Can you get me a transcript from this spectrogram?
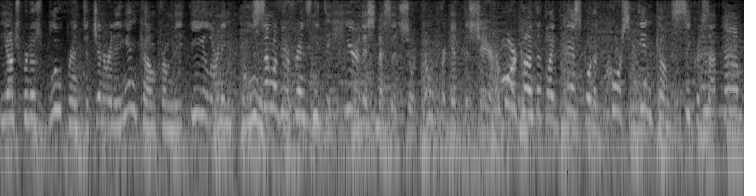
the entrepreneur's blueprint to generating income from the e-learning boom. Some of your friends need to hear this message, so don't forget to share. For more content like this, go to CourseIncomeSecrets.com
